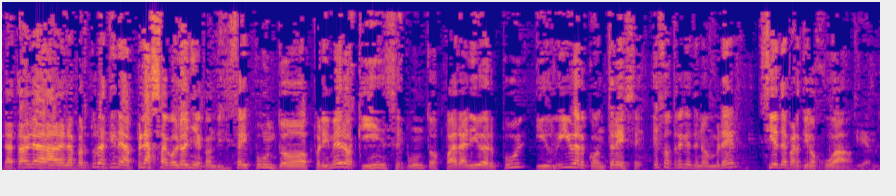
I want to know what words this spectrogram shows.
La tabla de la apertura tiene a Plaza Colonia con 16 puntos primeros, 15 puntos para Liverpool y River con 13. Esos tres que te nombré, 7 partidos jugados. Bien.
